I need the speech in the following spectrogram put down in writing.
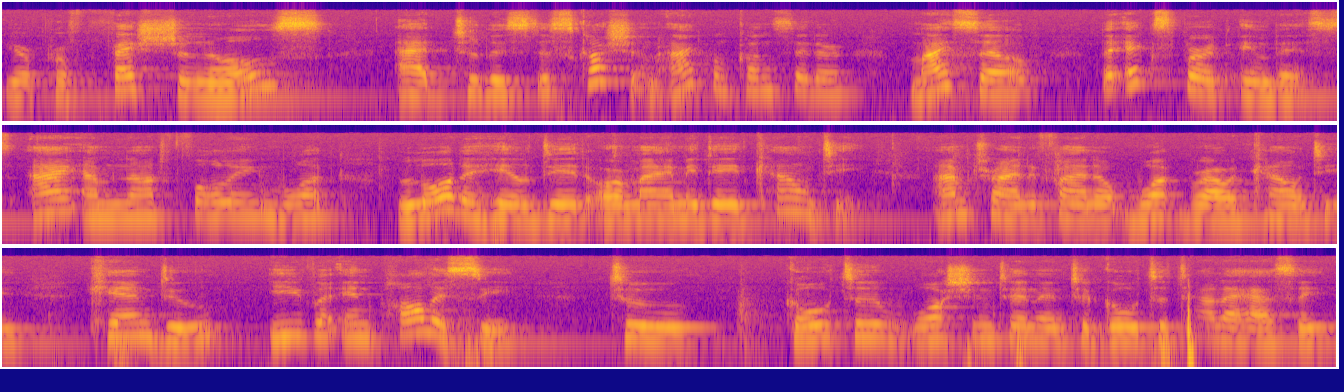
your professionals add to this discussion? I can consider myself the expert in this. I am not following what Lauderhill did or Miami-Dade County. I'm trying to find out what Broward County can do, even in policy, to go to Washington and to go to Tallahassee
